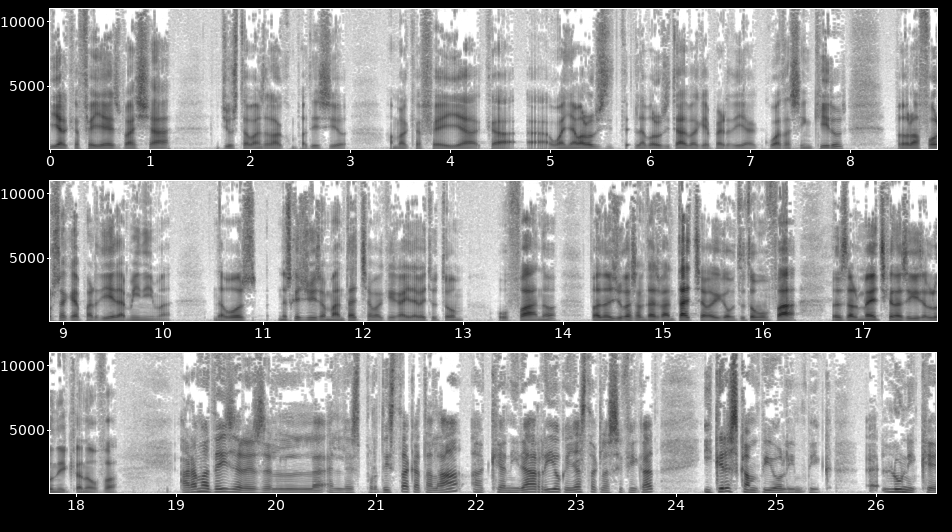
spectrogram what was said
i el que feia és baixar just abans de la competició amb el que feia que eh, guanyava la velocitat, perquè perdia 4-5 quilos, però la força que perdia era mínima. Llavors, no és que juguis avantatge, perquè gairebé tothom ho fa, no? Però no jugues amb desavantatge, perquè com tothom ho fa, doncs almenys que no siguis l'únic que no ho fa. Ara mateix eres l'esportista català eh, que anirà a Rio, que ja està classificat, i que eres campió olímpic. Eh, l'únic que,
